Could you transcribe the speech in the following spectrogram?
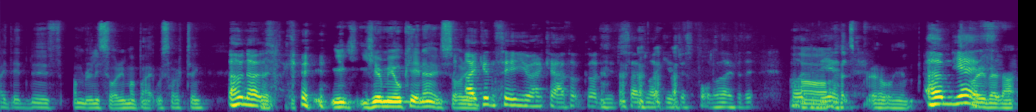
I did move. I'm really sorry. My back was hurting. Oh no, right. okay. You, you, hear me okay now? Sorry. I can see you okay. I thought, God, you sound like you've just fallen over the. Over oh, the edge. that's brilliant. Um, yes. Sorry about that.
